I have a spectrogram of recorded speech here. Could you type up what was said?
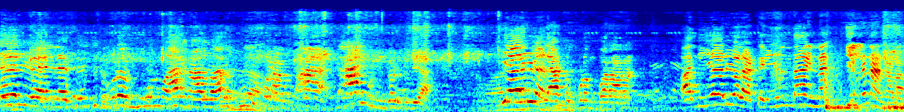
ஏறி வேலை செஞ்சுட்டு கூட மூணு வாரம் நாலு வாரம் கட்டுறியா ஏறி வேலை ஆட்டம் கூட போறாராம். அது ஏறி வேலை ஆட்டம் இருந்தா என்ன? இல்லைன்னா என்னடா?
